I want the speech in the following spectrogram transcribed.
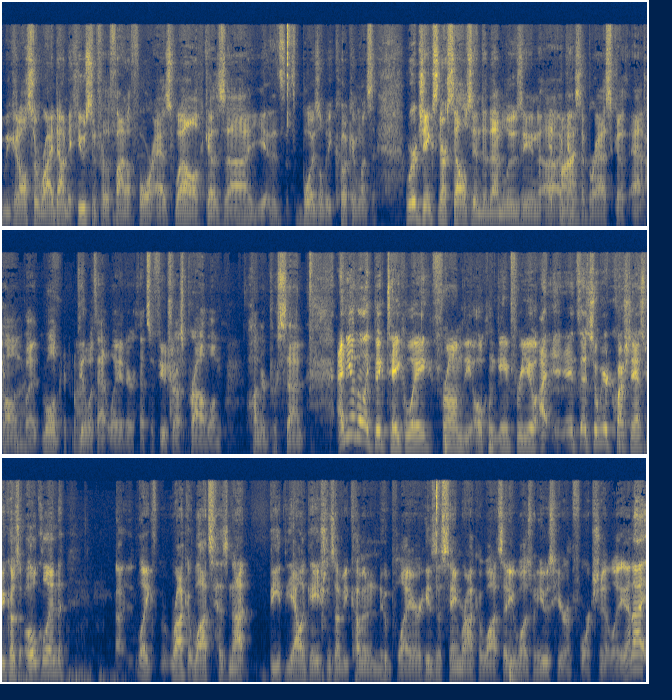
We could also ride down to Houston for the Final Four as well because uh, mm. boys will be cooking once we're jinxing ourselves into them losing uh, against Nebraska at it's home. Fine. But we'll it's deal fine. with that later. That's a future us problem hundred percent. Any other like big takeaway from the Oakland game for you? I, it's, it's a weird question to ask because Oakland, uh, like Rocket Watts, has not beat the allegations of becoming a new player. He's the same Rocket Watts that he was when he was here, unfortunately. And I,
